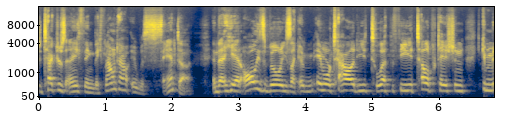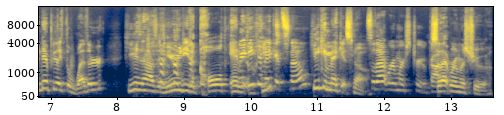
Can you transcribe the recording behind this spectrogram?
detectors and anything, they found out it was Santa. And that he had all these abilities like immortality, telepathy, teleportation. He can manipulate the weather. He has immunity to cold and Wait, he can make it snow. He can make it snow. So that rumor's true. Got So it. that rumor's true.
